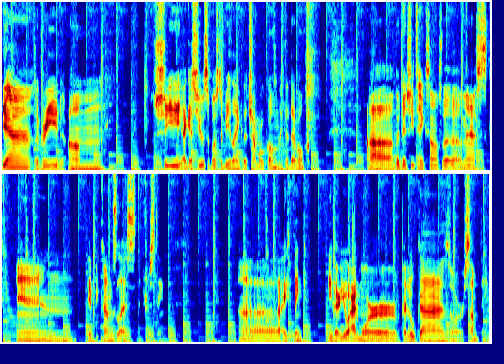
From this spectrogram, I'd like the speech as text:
Yeah, agreed. Um she I guess she was supposed to be like the chamuco, like the devil. Uh but then she takes off the mask and it becomes less interesting. Uh I think either you add more pelucas or something.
